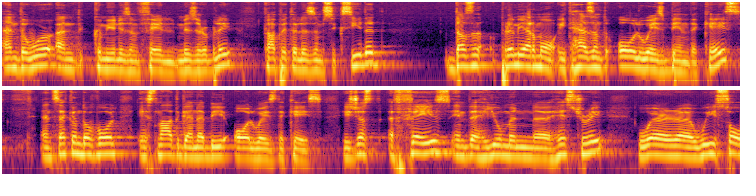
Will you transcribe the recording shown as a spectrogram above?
and the war and communism failed miserably capitalism succeeded doesn't premièrement it hasn't always been the case and second of all it's not gonna be always the case it's just a phase in the human uh, history where uh, we saw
